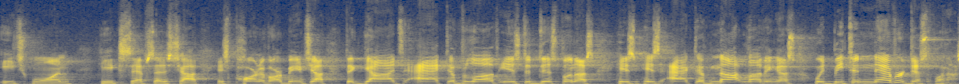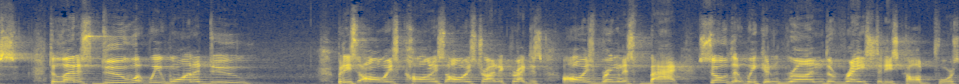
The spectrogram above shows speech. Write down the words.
each one He accepts as His child. It's part of our being child. That God's act of love is to discipline us. His, his act of not loving us would be to never discipline us, to let us do what we want to do. But he's always calling, he's always trying to correct us, always bringing us back so that we can run the race that he's called for us,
